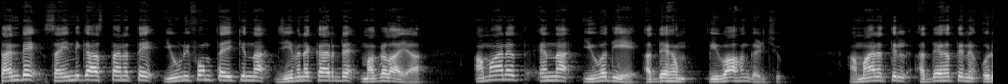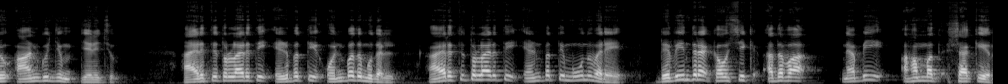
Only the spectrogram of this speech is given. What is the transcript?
തന്റെ സൈനികാസ്ഥാനത്തെ യൂണിഫോം തയ്ക്കുന്ന ജീവനക്കാരന്റെ മകളായ അമാനത്ത് എന്ന യുവതിയെ അദ്ദേഹം വിവാഹം കഴിച്ചു. അമാനത്തിൽ അദ്ദേഹത്തിന് ഒരു ആൺകുഞ്ഞും ജനിച്ചു. ആയിരത്തി തൊള്ളായിരത്തി എഴുപത്തി ഒൻപത് മുതൽ ആയിരത്തി തൊള്ളായിരത്തി എൺപത്തി മൂന്ന് വരെ രവീന്ദ്ര കൗശിക് അഥവാ നബി അഹമ്മദ് ഷക്കീർ.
